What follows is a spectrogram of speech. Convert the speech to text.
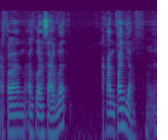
Hafalan Al-Quran sahabat akan panjang. Ya.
